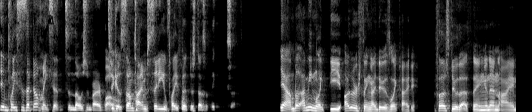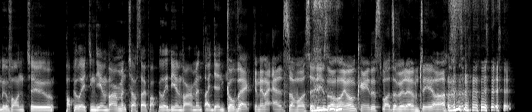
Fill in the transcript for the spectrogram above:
in places that don't make sense in those environments. Because sometimes city placement just doesn't make sense. Yeah, but I mean, like, the other thing I do is, like, I first do that thing, and then I move on to populating the environment. After I populate the environment, I then go back, and then I add some more cities. so I'm like, okay, this spot's a bit empty. Uh.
